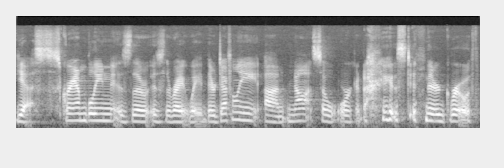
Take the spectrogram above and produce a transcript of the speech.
Yes, scrambling is the, is the right way. They're definitely um, not so organized in their growth.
